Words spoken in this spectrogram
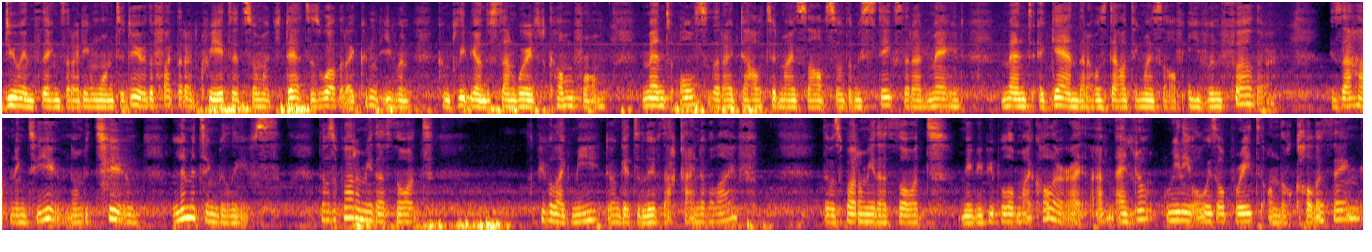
doing things that I didn't want to do. The fact that I'd created so much debt as well that I couldn't even completely understand where it had come from meant also that I doubted myself. So the mistakes that I'd made meant again that I was doubting myself even further. Is that happening to you? Number two, limiting beliefs. There was a part of me that thought people like me don't get to live that kind of a life there was part of me that thought maybe people of my color. I, I, don't really always operate on the color thing,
